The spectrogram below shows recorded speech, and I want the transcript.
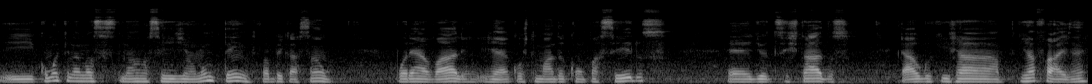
E como aqui na nossa, na nossa região não tem fabricação, Porém, a Vale já é acostumada com parceiros é, de outros estados, é algo que já, já faz, né?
